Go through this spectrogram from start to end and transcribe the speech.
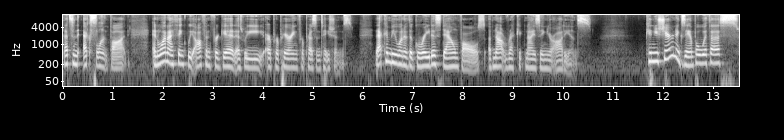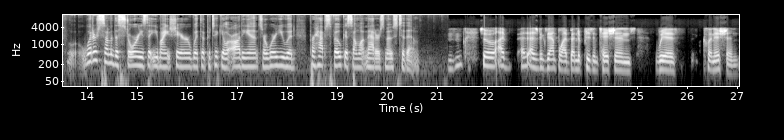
That's an excellent thought, and one I think we often forget as we are preparing for presentations. That can be one of the greatest downfalls of not recognizing your audience. Can you share an example with us? What are some of the stories that you might share with a particular audience or where you would perhaps focus on what matters most to them? Mm-hmm. So, I've, as an example, I've been to presentations with clinicians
